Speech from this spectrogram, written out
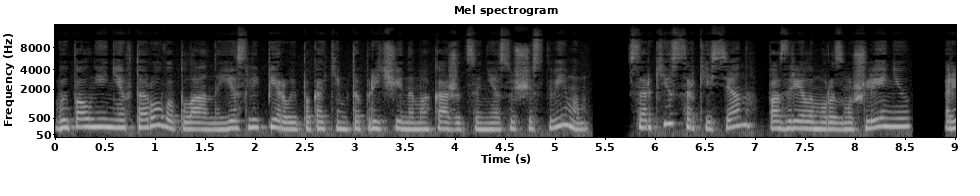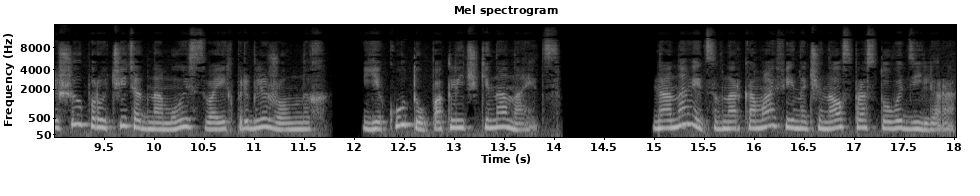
Выполнение второго плана, если первый по каким-то причинам окажется неосуществимым, Саркис Саркисян, по зрелому размышлению, решил поручить одному из своих приближенных, Якуту по кличке Нанаец. Нанаец в наркомафии начинал с простого дилера,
